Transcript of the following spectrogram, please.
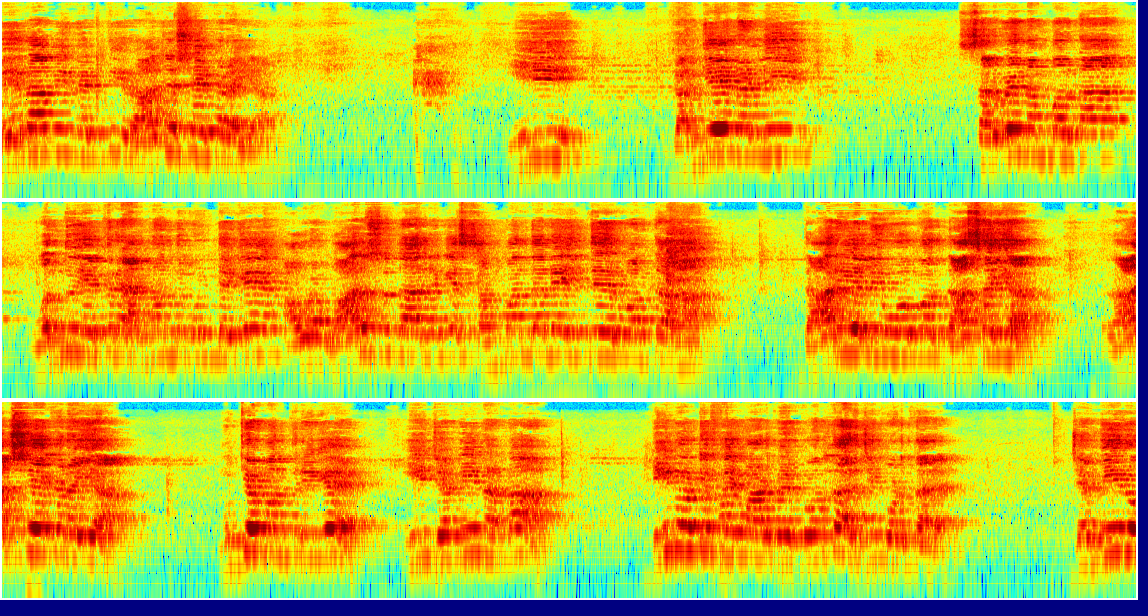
ಬೇನಾಮಿ ವ್ಯಕ್ತಿ ರಾಜಶೇಖರಯ್ಯ. ಈ ಗಂಗೇನಹಳ್ಳಿ ಸರ್ವೆ ನಂಬರ್ನ ಒಂದು ಎಕರೆ ಹನ್ನೊಂದು ಗುಂಟೆಗೆ ಅವರ ವಾರಸುದಾರರಿಗೆ ಸಂಬಂಧನೇ ಇಲ್ಲದೆ ಇರುವಂತಹ ದಾರಿಯಲ್ಲಿ ಹೋಗೋ ದಾಸಯ್ಯ, ರಾಜಶೇಖರಯ್ಯ ಮುಖ್ಯಮಂತ್ರಿಗೆ ಈ ಜಮೀನನ್ನ ಡಿನೋಟಿಫೈ ಮಾಡಬೇಕು ಅಂತ ಅರ್ಜಿ ಕೊಡ್ತಾರೆ. ಜಮೀನು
